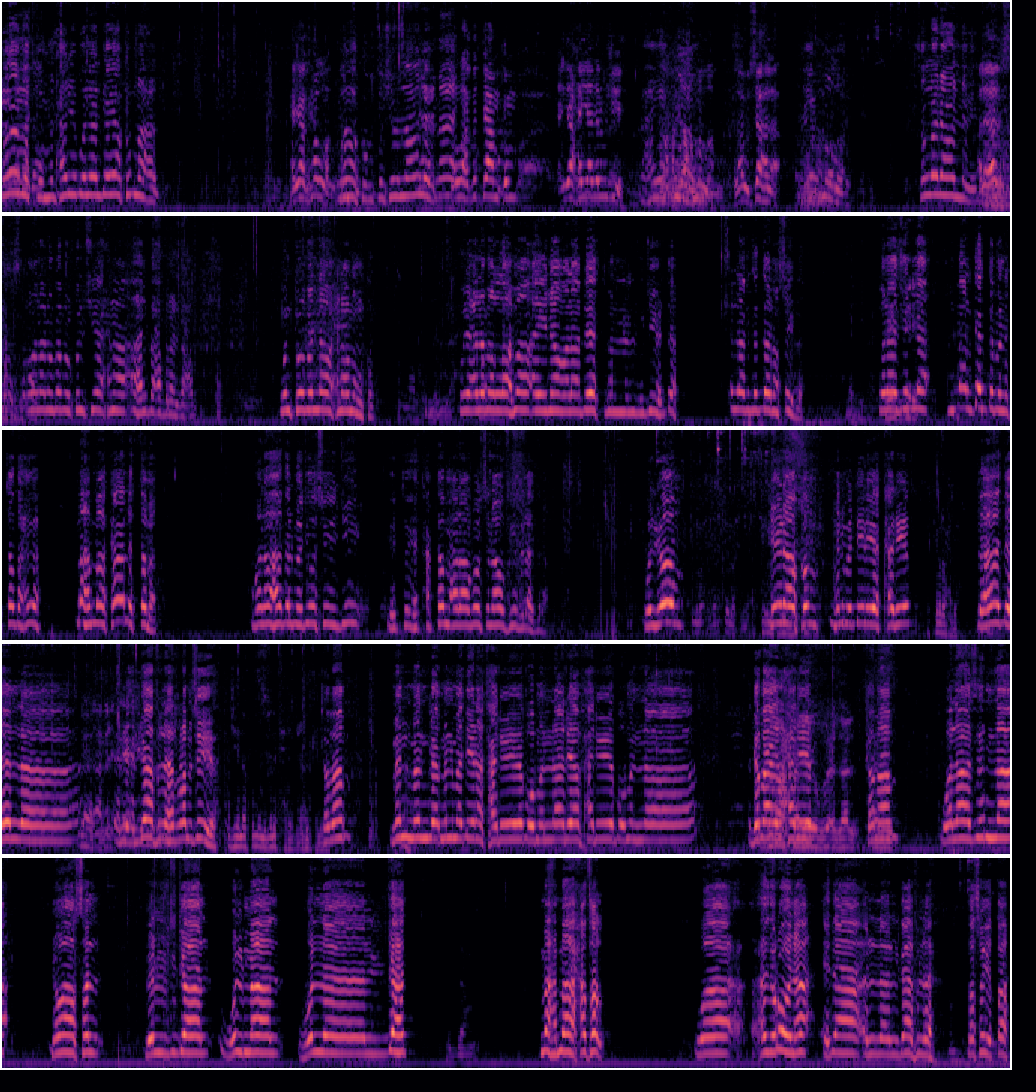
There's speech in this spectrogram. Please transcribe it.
سلامتكم من حريب ولا لقياكم معل حياكم الله. وياكم تشير الله عليك. والله قدامكم يا حياد الوجيه. حياكم الله. هلا وسهلا. حياكم الله. صلينا على النبي. هلا اولا قبل كل شيء إحنا أهل بعضنا البعض. وأنتم منا وإحنا منكم. ويعلم الله ما اينا ولا بيت من الوجيه ده. إلا قد ادى نصيبه. ولا زلنا نبال قدم التضحيه مهما كان الثمن. ولا هذا المجوسي يجي يت- يتحكم على رؤوسنا وفي بلادنا. واليوم جيناكم من مديريه حرير. بهذه ال- ال- القافلة الرمزية. جيناكم من مدينة حرير تمام؟ من من من مدينة حريب ومن أرياف حريب ومن آه، قبائل حريب تمام؟ ولا زلنا نواصل بالرجال والمال والجهد مهما حصل. وعذرونا إذا ال- القافلة بسيطة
